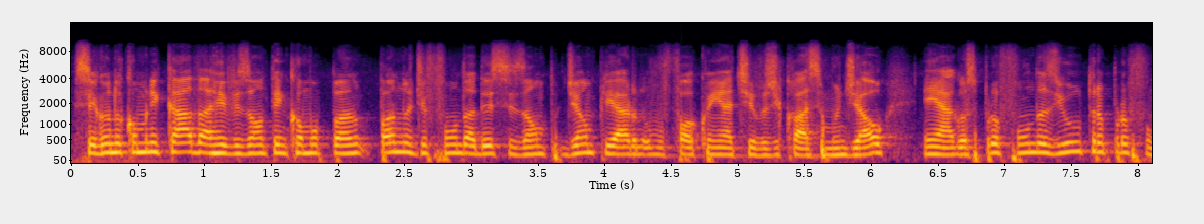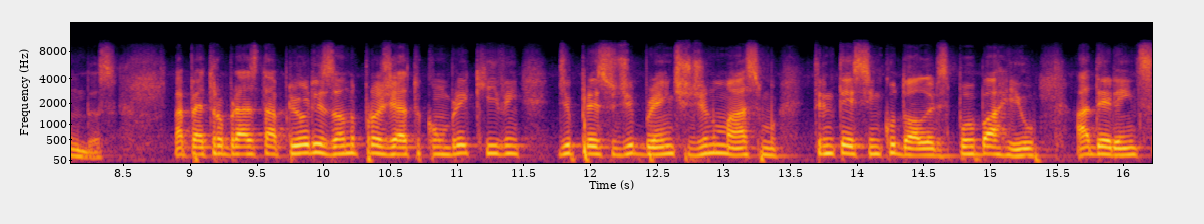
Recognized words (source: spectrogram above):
Segundo o comunicado, a revisão tem como pano de fundo a decisão de ampliar o foco em ativos de classe mundial em águas profundas e ultraprofundas. A Petrobras está priorizando o projeto com break-even de preço de Brent de no máximo 35 dólares por barril, aderentes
